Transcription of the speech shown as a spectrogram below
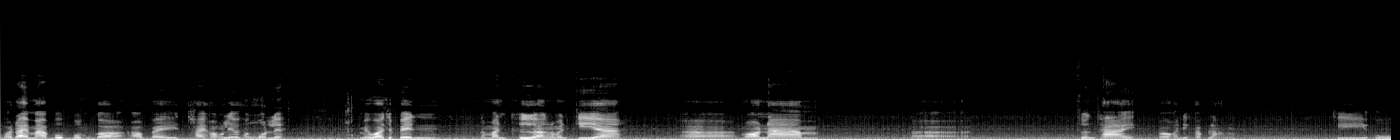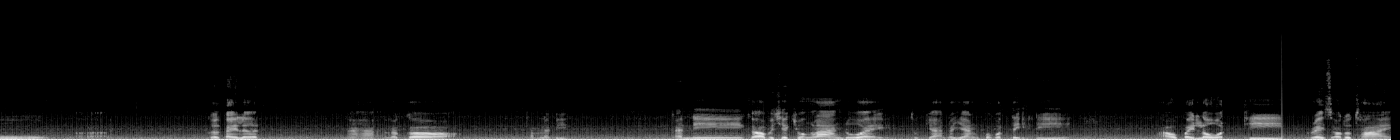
พอได้มาปุ๊บผมก็เอาไปถ่ายของเหลวทั้งหมดเลย ไม่ว่าจะเป็นน้ำมันเครื่อง น้ำมันเกียร์หม้อน้ำ เครื่องท้ายเพราะคันนี้ขับหลัง ที่อูเออเกิดไกลเลิศนะฮะแล้วก็ทำอะไรอีกคันนี้ก็เอาไปเช็คช่วงล่างด้วย ทุกอย่างก็ยังปกติดี เอาไปโหลดที่ Race Auto Tire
